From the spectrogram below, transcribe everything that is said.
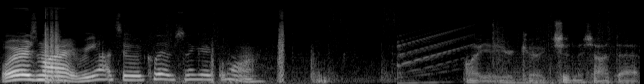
Where's my Rianto Eclipse, nigga? Come on. Oh yeah, you're cooked. Shouldn't have shot that.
